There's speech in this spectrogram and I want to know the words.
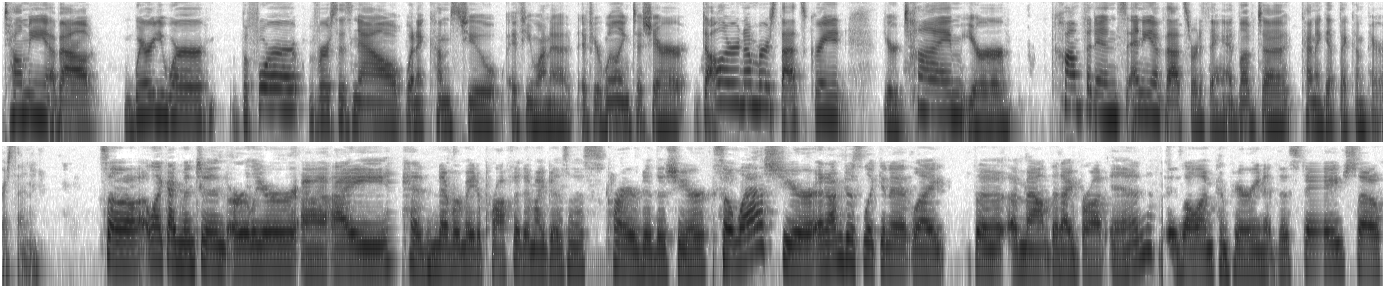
tell me about where you were before versus now when it comes to if you want to, if you're willing to share dollar numbers, that's great. Your time, your confidence, any of that sort of thing. I'd love to kind of get the comparison. So, like I mentioned earlier, uh, I had never made a profit in my business prior to this year. So, last year, and I'm just looking at like the amount that I brought in, is all I'm comparing at this stage. So,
